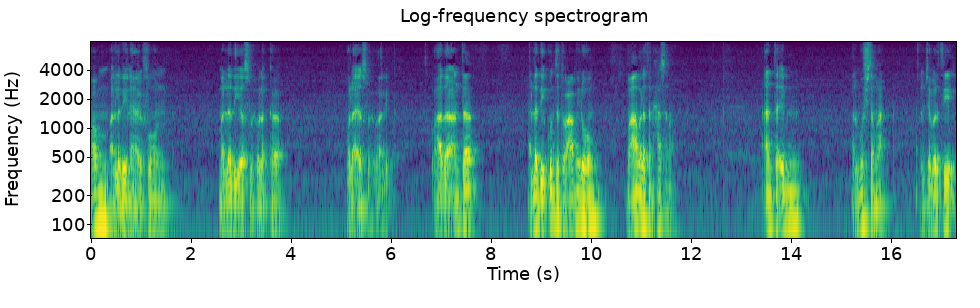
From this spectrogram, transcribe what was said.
هم الذين يعرفون ما الذي يصلح لك ولا يصلح عليك. وهذا أنت الذي كنت تعاملهم معاملة حسنة. أنت ابن المجتمع الجبرتي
